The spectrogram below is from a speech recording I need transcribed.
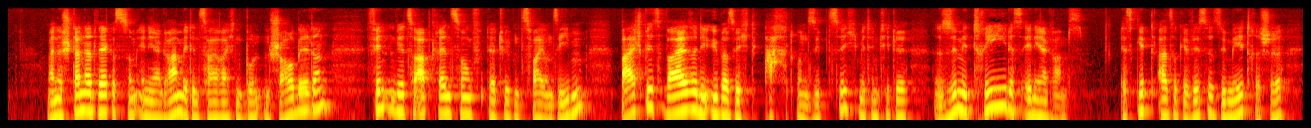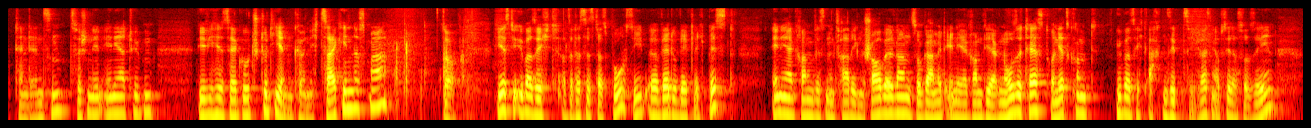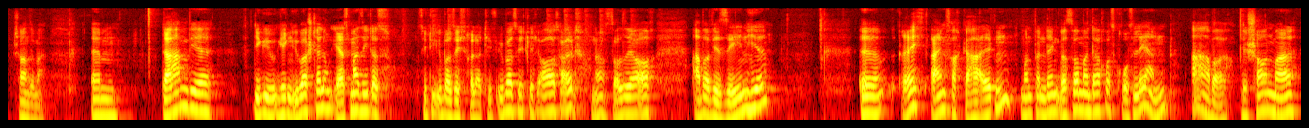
meines Standardwerkes zum Enneagramm mit den zahlreichen bunten Schaubildern finden wir zur Abgrenzung der Typen 2 und 7 beispielsweise die Übersicht 78 mit dem Titel Symmetrie des Enneagramms. Es gibt also gewisse symmetrische Tendenzen zwischen den Enneatypen, wie wir hier sehr gut studieren können. Ich zeige Ihnen das mal. So, hier ist die Übersicht, also das ist das Buch, Sie, äh, wer du wirklich bist. Enneagrammwissen in farbigen Schaubildern, sogar mit Enneagramm-Diagnosetest. Und jetzt kommt Übersicht 78. Ich weiß nicht, ob Sie das so sehen. Schauen Sie mal. Ähm, da haben wir die Gegenüberstellung. Erstmal sieht, das, sieht die Übersicht relativ übersichtlich aus, halt. Ne, soll sie ja auch. Aber wir sehen hier, äh, recht einfach gehalten und man denkt, was soll man daraus groß lernen? Aber wir schauen mal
